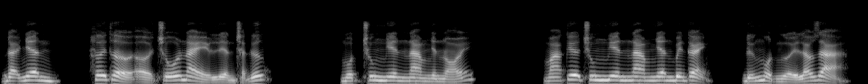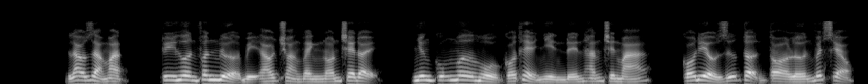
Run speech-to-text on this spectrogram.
Đại nhân, hơi thở ở chỗ này liền chặt đứt. Một trung niên nam nhân nói. Mà kia trung niên nam nhân bên cạnh, đứng một người lão giả. Lão giả mặt, tuy hơn phân nửa bị áo choàng vành nón che đậy, nhưng cũng mơ hồ có thể nhìn đến hắn trên má, có điều giữ tận to lớn vết sẹo.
